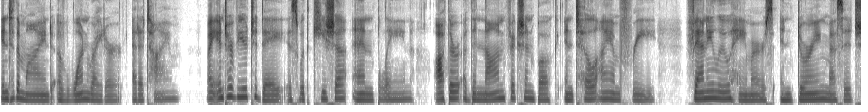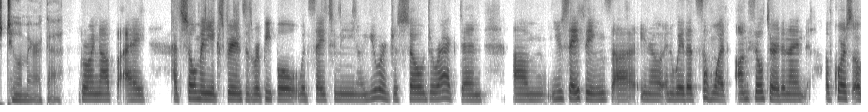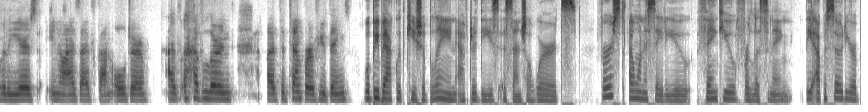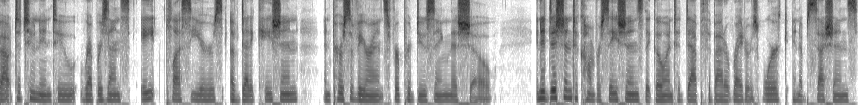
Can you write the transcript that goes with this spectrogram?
into the mind of one writer at a time. My interview today is with Keisha N. Blain, author of the nonfiction book Until I Am Free Fannie Lou Hamer's Enduring Message to America. Growing up, I had so many experiences where people would say to me, you know, you are just so direct and um, you say things, uh, you know, in a way that's somewhat unfiltered. And then, of course, over the years, you know, as I've gotten older, I've, I've learned uh, to temper a few things. We'll be back with Keisha Blain after these essential words. First, I want to say to you, thank you for listening. The episode you're about to tune into represents eight plus years of dedication and perseverance for producing this show. In addition to conversations that go into depth about a writer's work and obsessions,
